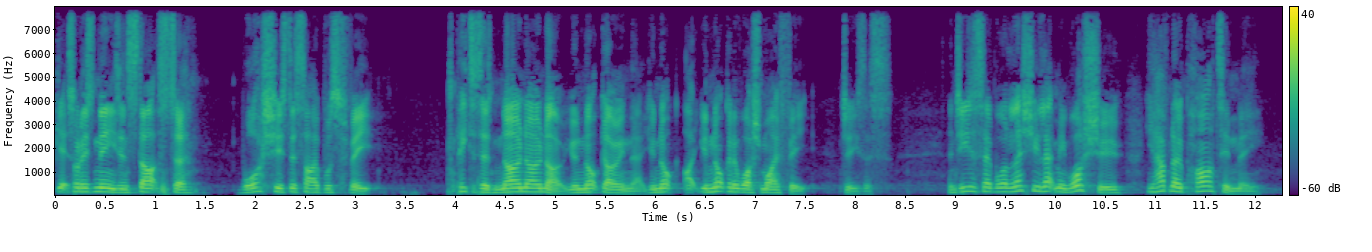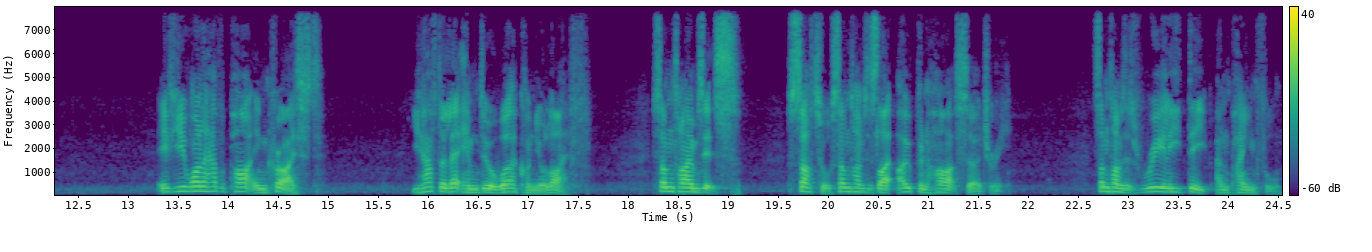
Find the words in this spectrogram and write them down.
gets on his knees and starts to wash his disciples' feet. Peter says, No, no, no, you're not going there. You're not, uh, you're not going to wash my feet, Jesus. And Jesus said, Well, unless you let me wash you, you have no part in me. If you want to have a part in Christ, you have to let him do a work on your life. Sometimes it's subtle. Sometimes it's like open heart surgery. Sometimes it's really deep and painful.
